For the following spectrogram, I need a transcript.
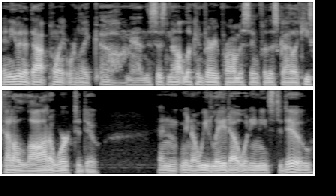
And even at that point we're like oh man this is not looking very promising for this guy. Like he's got a lot of work to do. And you know we laid out what he needs to do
